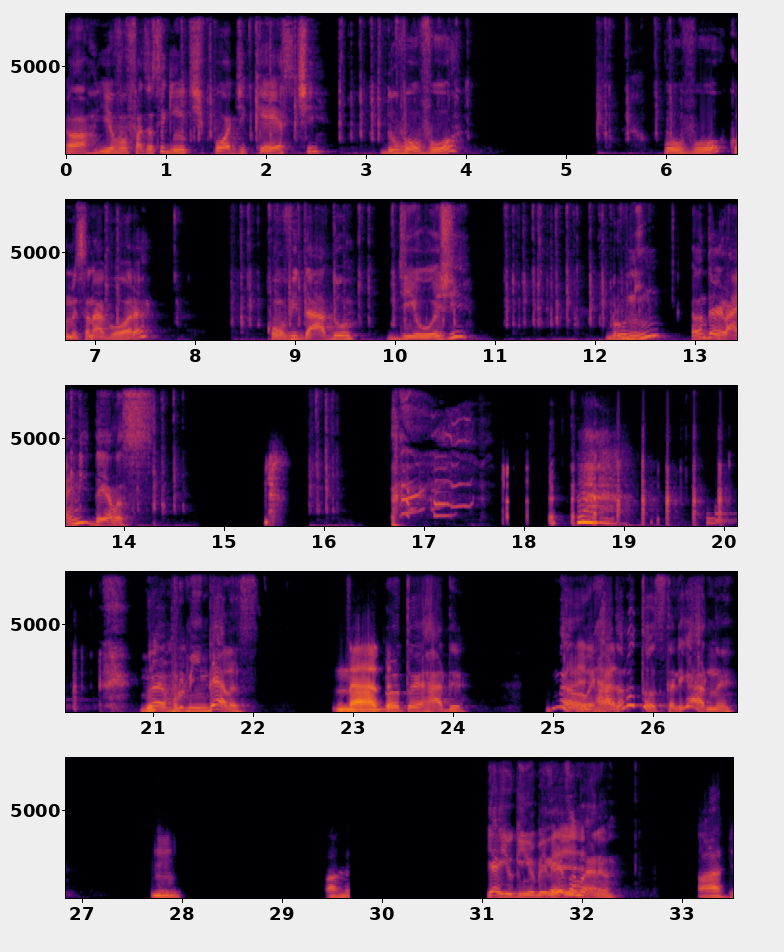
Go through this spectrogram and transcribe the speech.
Ó, e eu vou fazer o seguinte: podcast do vovô. Vovô, começando agora. Convidado de hoje, Brunin underline delas. Não é Bruninho delas? Ou Nada. eu tô errado? Não, Tá errado. errado. eu não tô, você tá ligado, né? Hum. E aí, Huguinho, beleza, aí? mano? Ah,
